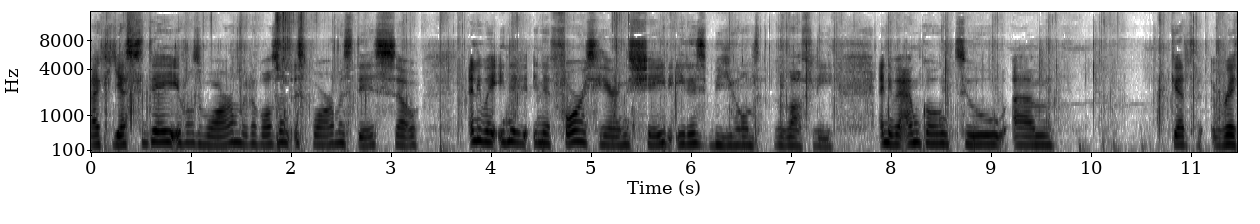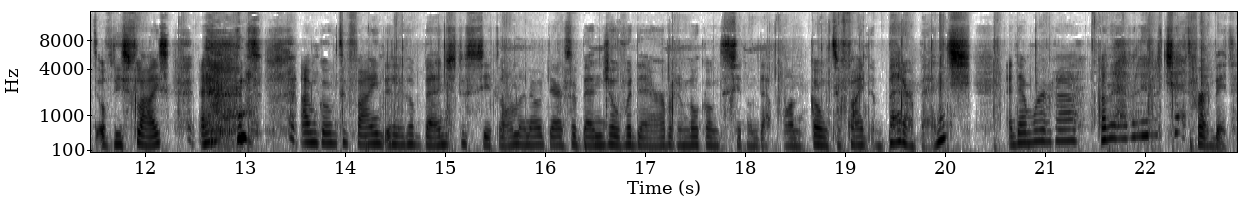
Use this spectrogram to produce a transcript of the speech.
Like yesterday it was warm, but it wasn't as warm as this. So anyway, in the in the forest here in the shade, it is beyond lovely. Anyway, I'm going to um, get rid of these flies and I'm going to find a little bench to sit on. I know there's a bench over there, but I'm not going to sit on that one. I'm going to find a better bench and then we're uh, gonna have a little chat for a bit.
